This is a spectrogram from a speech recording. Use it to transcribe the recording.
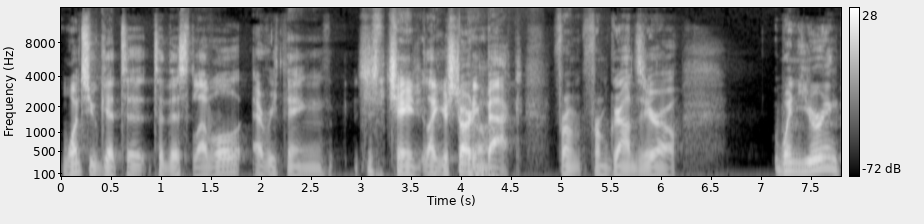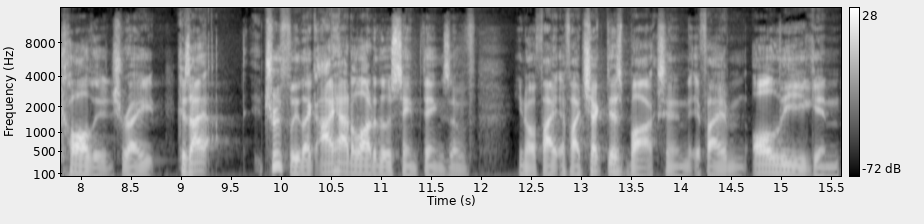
once you get to to this level, everything just changes. Like you're starting back from from ground zero. When you're in college, right? Because I truthfully, like I had a lot of those same things of you know if I if I check this box and if I'm all league and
